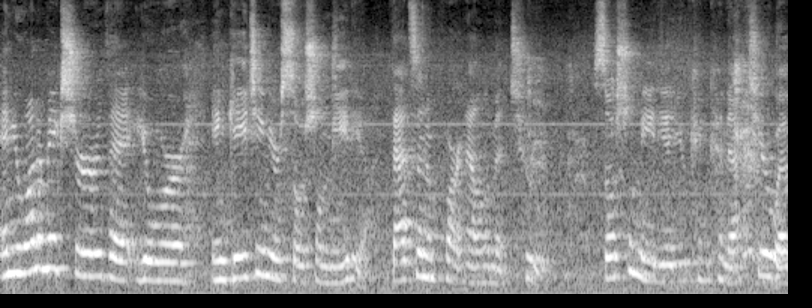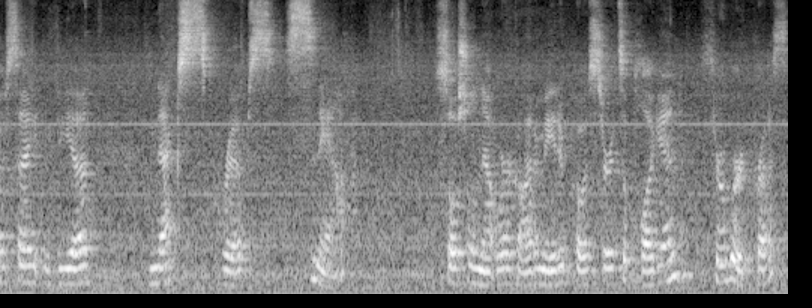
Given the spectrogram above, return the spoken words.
And you want to make sure that you're engaging your social media. That's an important element too. Social media, you can connect to your website via NextScripts Snap, social network automated poster. It's a plugin through WordPress,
